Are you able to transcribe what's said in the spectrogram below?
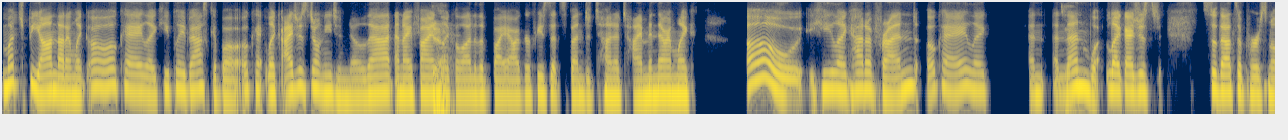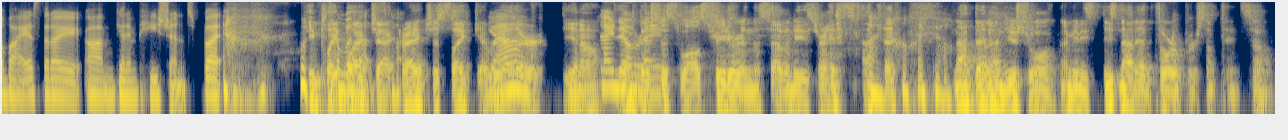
much beyond that, I'm like, oh, okay, like he played basketball. Okay. Like I just don't need to know that. And I find yeah. like a lot of the biographies that spend a ton of time in there, I'm like, oh, he like had a friend. Okay. Like, and and yeah. then what? Like I just so that's a personal bias that I um get impatient. But he played blackjack, right? Just like every yeah. other, you know, know ambitious right? Wall Streeter in the 70s, right? It's not that not that unusual. I mean, he's he's not Ed Thorp or something. So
